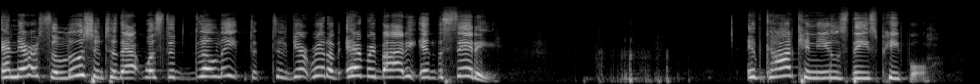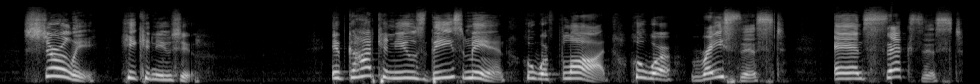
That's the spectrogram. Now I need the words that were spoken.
and their solution to that was to delete, to, to get rid of everybody in the city. If God can use these people, surely He can use you. If God can use these men who were flawed, who were racist and sexist,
